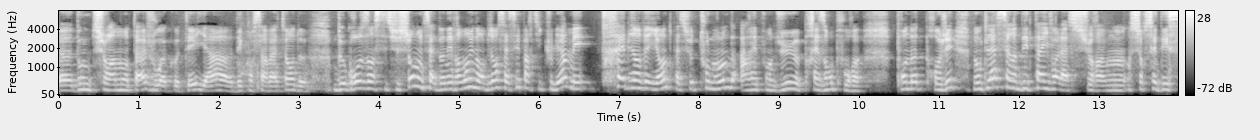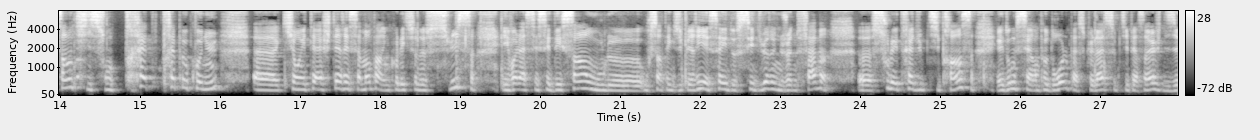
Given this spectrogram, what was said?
Euh, donc sur un montage où à côté il y a des conservateurs de, de grosses institutions. Donc ça donnait vraiment une ambiance assez particulière, mais très bienveillante parce que tout le monde a répondu euh, présent pour pour notre projet. Donc là c'est un détail voilà sur euh, sur ces dessins qui sont très très peu connus, qui ont été achetés récemment par une collectionneuse suisse. Et voilà c'est ces dessins où le où Saint-Exupéry essaye de séduire une jeune femme sous les traits du Petit Prince. Et donc c'est un peu drôle parce que là ce petit personnage dit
